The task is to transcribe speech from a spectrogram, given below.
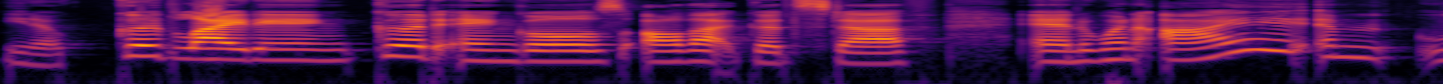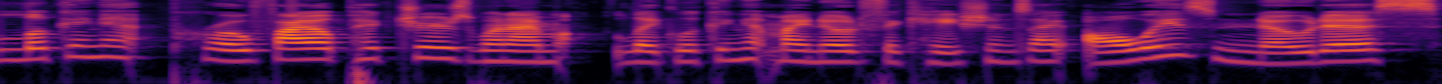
you know, good lighting, good angles, all that good stuff. And when I am looking at profile pictures, when I'm like looking at my notifications, I always notice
